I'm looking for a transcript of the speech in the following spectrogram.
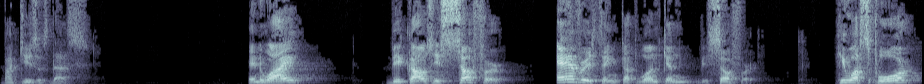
but Jesus does. And why? Because he suffered everything that one can suffer. He was poor,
